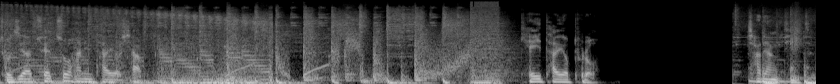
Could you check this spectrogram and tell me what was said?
조지아 최초 한인 타이어 샵. K 타이어 프로. 차량 틴트,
